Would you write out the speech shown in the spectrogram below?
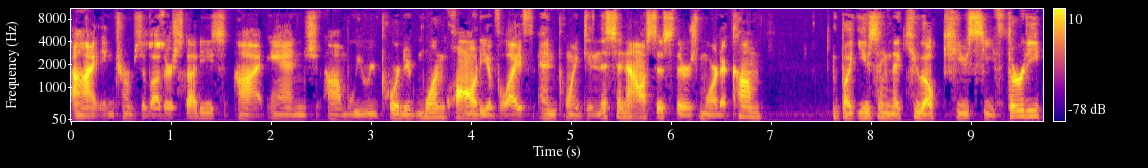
uh, in terms of other studies, uh, and um, we reported one quality of life endpoint in this analysis. There's more to come. But using the QLQC 30,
